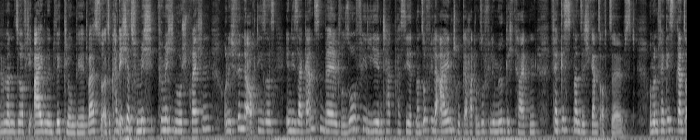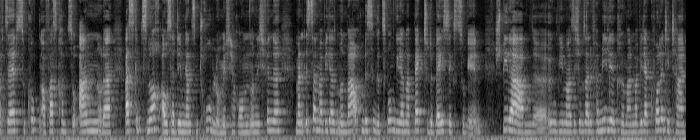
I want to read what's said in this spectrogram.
wenn man so auf die eigene Entwicklung geht, weißt du, also kann ich jetzt für mich, für mich nur sprechen und ich finde auch dieses, in dieser ganzen Welt, wo so viel jeden Tag passiert, man so viele Eindrücke hat und so viele Möglichkeiten, vergisst man sich ganz oft selbst. Und man vergisst ganz oft selbst zu gucken, auf was kommt so an oder was gibt es noch außer dem ganzen Trubel um mich herum. Und ich finde, man ist dann mal wieder, man war auch ein bisschen gezwungen, wieder mal back to the basics zu gehen. Spieleabende, irgendwie mal sich um seine Familie kümmern, mal wieder Quality Time,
